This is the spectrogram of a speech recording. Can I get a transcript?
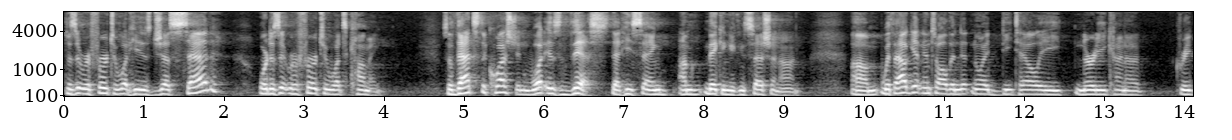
Does it refer to what he has just said, or does it refer to what's coming? So that's the question. What is this that he's saying I'm making a concession on? Um, without getting into all the nitnoid, detail-y, nerdy kind of Greek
